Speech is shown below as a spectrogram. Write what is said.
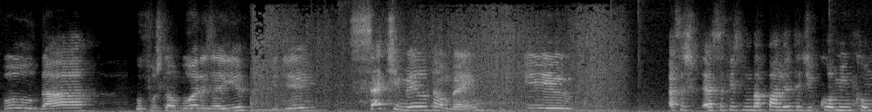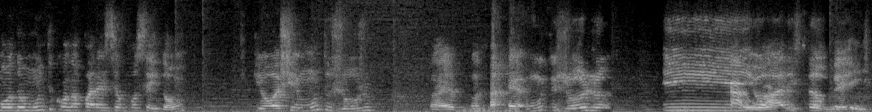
vou dar os tambores aí, DJ. 7,5 também. Que essa, essa questão da paleta de cor me incomodou muito quando apareceu Poseidon. Que eu achei muito Jojo. Na época, é, muito Jojo. E Cara, o o Ares também. cara.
